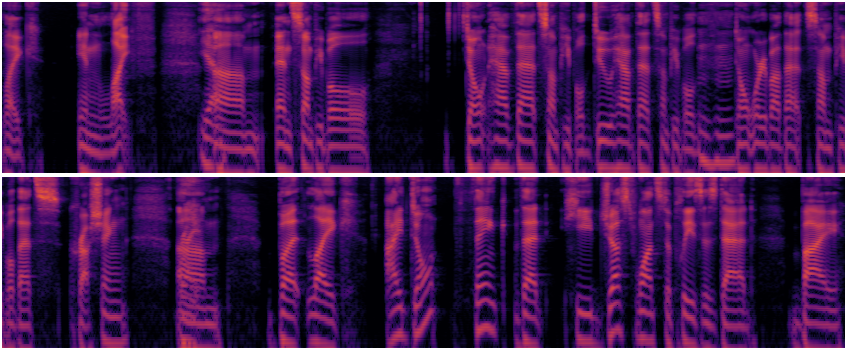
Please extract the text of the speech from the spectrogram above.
like in life. Yeah. Um and some people don't have that, some people do have that, some people Mhm. don't worry about that, some people that's crushing. Right. Um but like I don't think that he just wants to please his dad by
